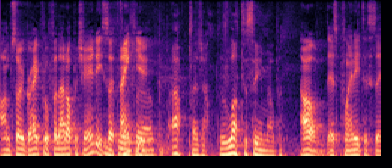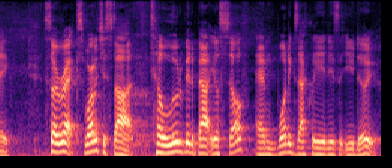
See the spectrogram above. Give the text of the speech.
I'm so grateful for that opportunity. So thank you. Our pleasure. There's a lot to see in Melbourne. Oh, there's plenty to see. So Rex, why don't you start? Tell a little bit about yourself and what exactly it is that you do.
